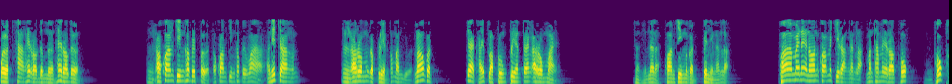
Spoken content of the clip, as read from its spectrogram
เปิดทางให้เราดำเนินให้เราเดินเอาความจริงเข้าไปเปิด เอาความจริงเข้าไปว่าอันนี้จัง อารมณ์มันก็เปลี่ยนของมันอยู่ เราก็แก้ไขปรับปรุงเปลี่ยนแปลงอารมณ์ใหม่นั่นเห็นไหมล่ะ ความจริงมันก็เป็นอย่างนั้นล่ะ ความไม่แน่นอนความไม่จีรังนั่นแหละมันทำให้เราทุกข์ทุกข์โท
